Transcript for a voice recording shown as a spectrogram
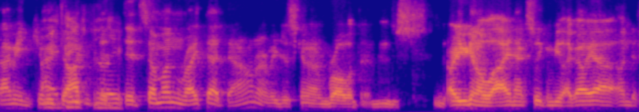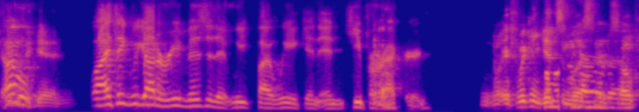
I mean, can we talk? Did, did, someone write that down, or are we just gonna roll with it? And just, are you gonna lie next week and be like, "Oh yeah, undefeated oh, again"? Well, I think we got to revisit it week by week and, and keep a yeah. record. If we can get some listeners, hope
